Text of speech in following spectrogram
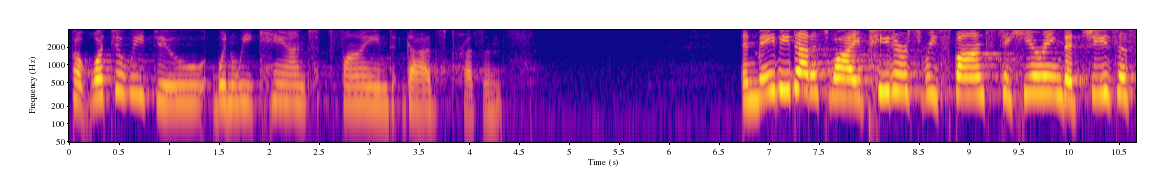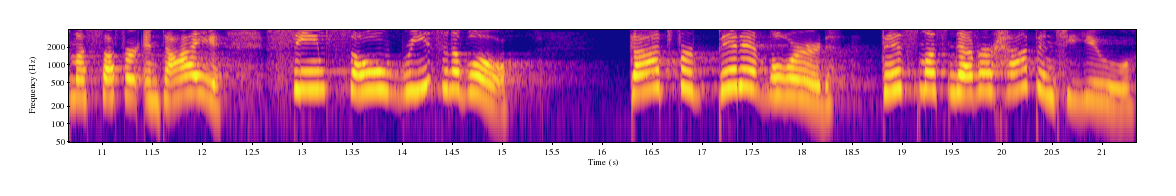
but what do we do when we can't find God's presence? And maybe that is why Peter's response to hearing that Jesus must suffer and die seems so reasonable. God forbid it, Lord. This must never happen to you.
